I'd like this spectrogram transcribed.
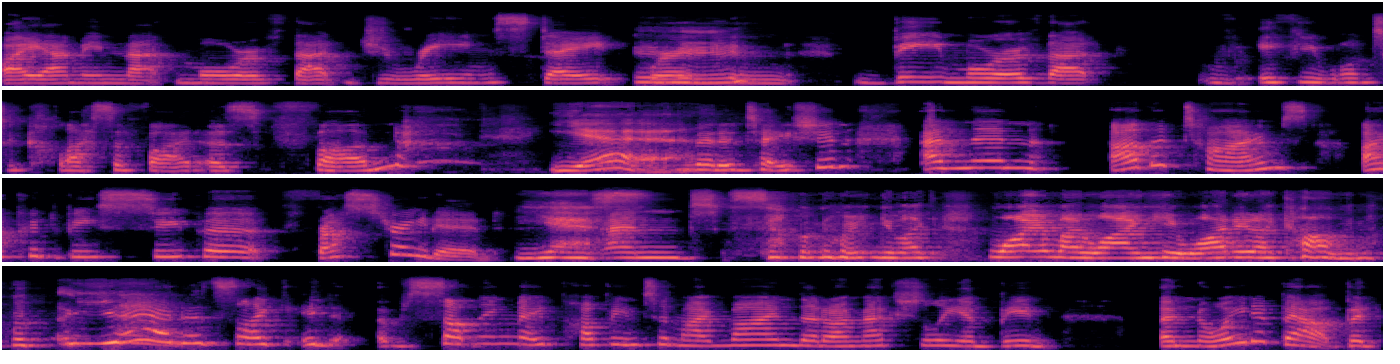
I am in that more of that dream state where Mhm. it can be more of that if you want to classify it as fun yeah. meditation and then other times I could be super frustrated Yes. and so annoying. You're like, why am I lying here? Why did I come? yeah and it's like it something may pop into my mind that i'm actually a bit annoyed about but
